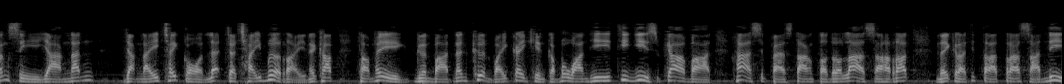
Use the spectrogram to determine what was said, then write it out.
ั้ง 4 อย่างนั้น อย่างไหนใช้ก่อนและจะใช้เมื่อไหร่นะครับทำให้เงินบาทนั้นเคลื่อนไหวใกล้เคียงกับเมื่อวานที่ที่ 29 บาท 58 สตางค์ต่อดอลลาร์สหรัฐ ในขณะที่ตลาดตราสารหนี้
